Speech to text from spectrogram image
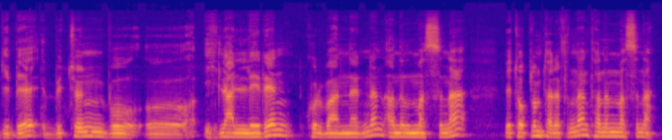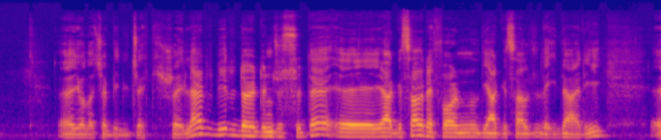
gibi bütün bu e, ihlallerin kurbanlarının anılmasına ve toplum tarafından tanınmasına e, yol açabilecek şeyler. Bir dördüncüsü de e, yargısal reform, yargısal ve idari e,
